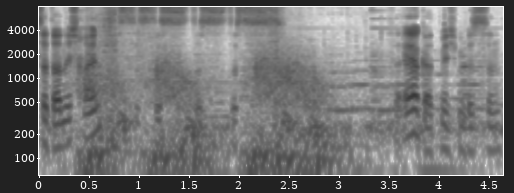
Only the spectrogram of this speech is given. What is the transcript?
Dass er da nicht reinpasst, das, das, das, das verärgert mich ein bisschen.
